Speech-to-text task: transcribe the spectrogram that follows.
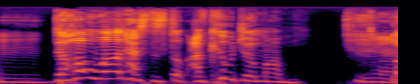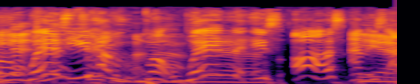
mm, The whole world has to stop. I've killed your mum. yeah. But Let- when you have, but that. when Yeah. it's us and Yeah. it's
